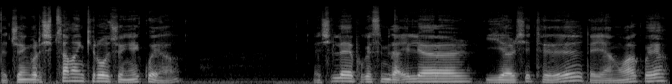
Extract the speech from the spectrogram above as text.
네, 주행거리 14만 킬로 주행했고요. 네, 실내 보겠습니다. 1열, 2열 시트 네, 양호하고요.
